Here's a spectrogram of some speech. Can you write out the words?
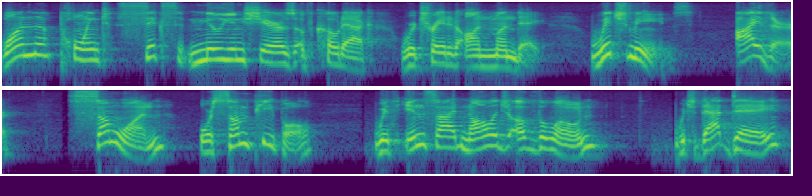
1.6 million shares of Kodak were traded on Monday, which means either someone or some people with inside knowledge of the loan, which that day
